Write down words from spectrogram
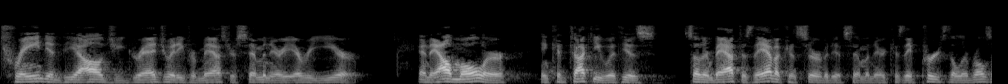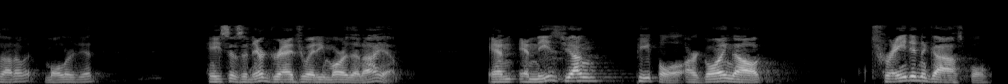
trained in theology graduating from Master's Seminary every year. And Al Mohler in Kentucky with his Southern Baptist, they have a conservative seminary because they purged the liberals out of it. Mohler did. And he says, and they're graduating more than I am. And, and these young people are going out trained in the gospel,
